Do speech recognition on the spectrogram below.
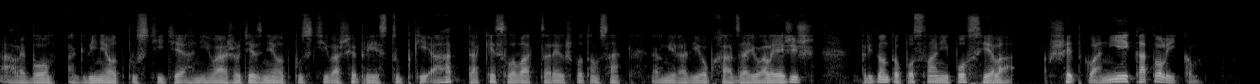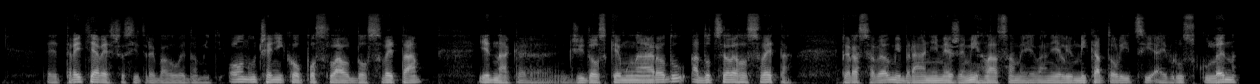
alebo ak vy neodpustíte, ani váš otec neodpustí vaše priestupky a také slova, ktoré už potom sa veľmi radi obchádzajú. Ale Ježiš pri tomto poslaní posiela všetko a nie katolíkom. To je tretia vec, čo si treba uvedomiť. On učeníkov poslal do sveta, jednak eh, k židovskému národu a do celého sveta. Teraz sa veľmi bránime, že my hlásame evanelium, my katolíci aj v Rusku len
